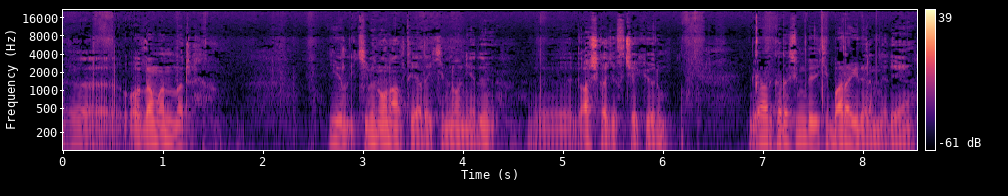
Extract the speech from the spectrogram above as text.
Ee, o zamanlar yıl 2016 ya da 2017 e, aşk acısı çekiyorum. Bir arkadaşım dedi ki bara gidelim dedi ya.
